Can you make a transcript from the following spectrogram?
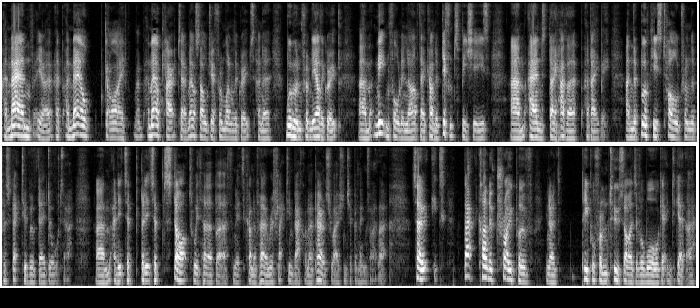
a man, you know, a, a male guy, a male character, a male soldier from one of the groups, and a woman from the other group um, meet and fall in love. They're kind of different species, um, and they have a, a baby. And the book is told from the perspective of their daughter. Um, and it's a but it's a start with her birth and it's kind of her reflecting back on her parents' relationship and things like that. So it's that kind of trope of you know people from two sides of a war getting together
